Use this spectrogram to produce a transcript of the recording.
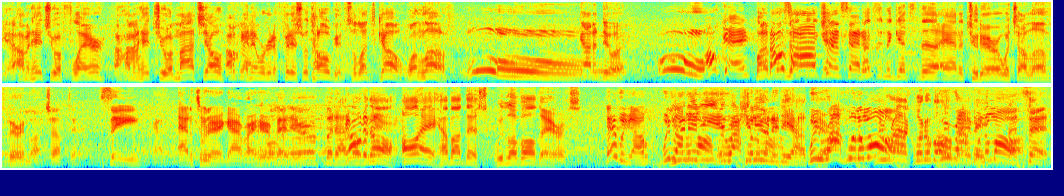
Yep. I'm going to hit you with Flair. I'm Uh-huh. going to hit you with Macho. Okay. And then we're going to finish with Hogan. So let's go. One love. Ooh. Got to do it. Ooh, okay. But- those but are all nothing against- trendsetters. Nothing against the Attitude Era, which I love very much out there. See, attitude era guy right here, Golden baby. Era, but I Golden love it all. era. All, hey, how about this? We love all the eras. There we go. We love them all. We in the rock with them community all. out We there. rock with them We all. rock with them all, We rock baby. with them all. That's it.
